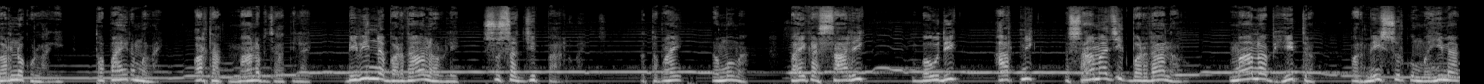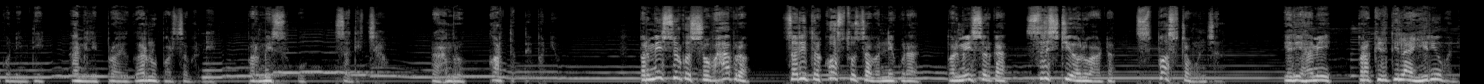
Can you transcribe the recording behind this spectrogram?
गर्नको लागि तपाईँ र मलाई अर्थात् मानव जातिलाई विभिन्न वरदानहरूले सुसज्जित पार्नु भएको छ। र तपाईँ र ममा भएका शारीरिक बौद्धिक आत्मिक र सामाजिक वरदानहरू मानव हित र परमेश्वरको महिमाको निम्ति हामीले प्रयोग गर्नुपर्छ भन्ने परमेश्वरको सदिच्छा हो र हाम्रो कर्तव्य पनि हो। परमेश्वरको स्वभाव र चरित्र कस्तो छ भन्ने कुरा परमेश्वरका सृष्टिहरूबाट स्पष्ट हुन्छन्। यदि हामी प्रकृतिलाई हेऱ्यौँ भने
